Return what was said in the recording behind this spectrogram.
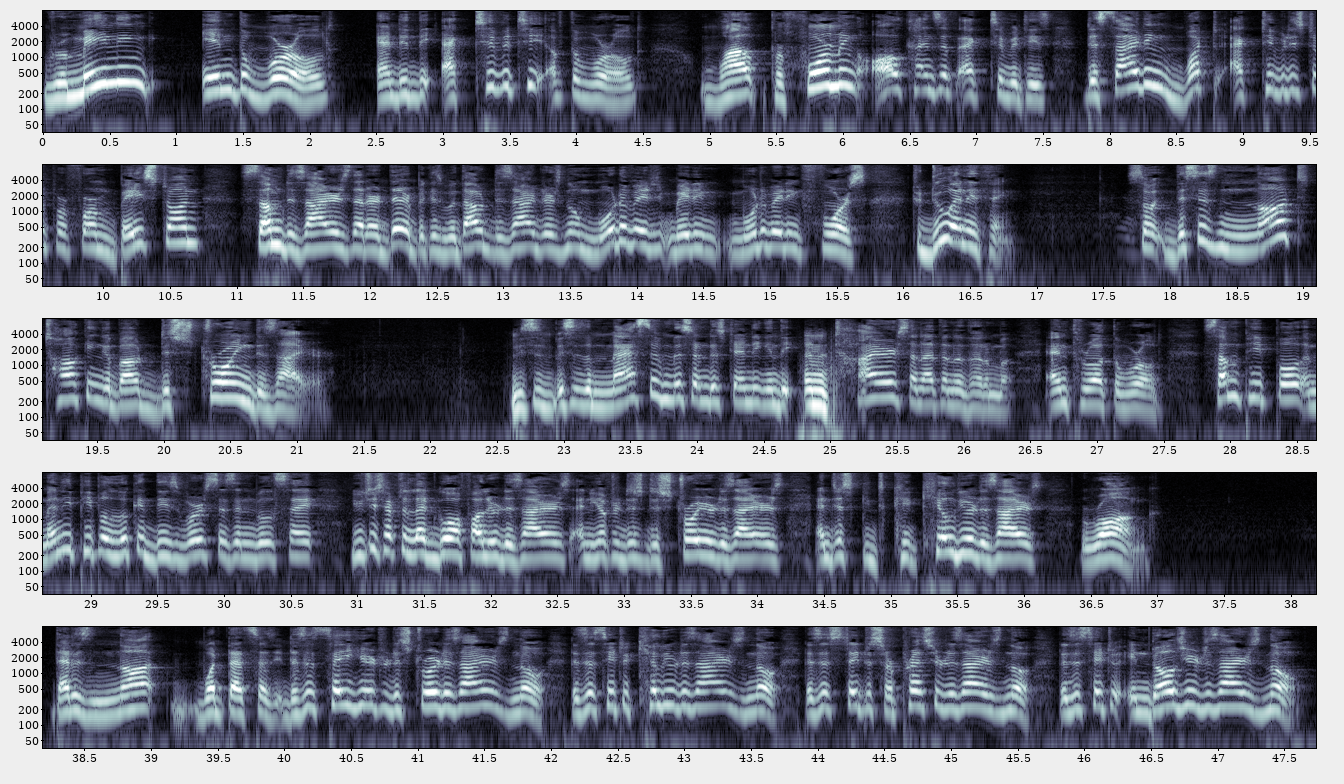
remaining in the world and in the activity of the world while performing all kinds of activities, deciding what activities to perform based on some desires that are there, because without desire, there's no motivating, motivating force to do anything. So, this is not talking about destroying desire. This is, this is a massive misunderstanding in the entire Sanatana Dharma and throughout the world. Some people, many people look at these verses and will say, you just have to let go of all your desires and you have to just destroy your desires and just kill your desires. Wrong. That is not what that says. Does it say here to destroy desires? No. Does it say to kill your desires? No. Does it say to suppress your desires? No. Does it say to indulge your desires? No.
